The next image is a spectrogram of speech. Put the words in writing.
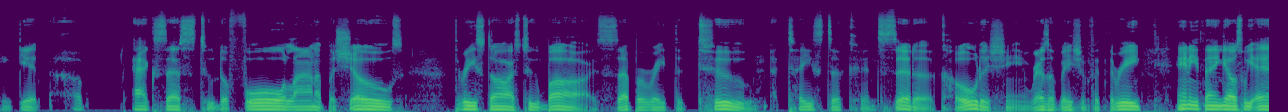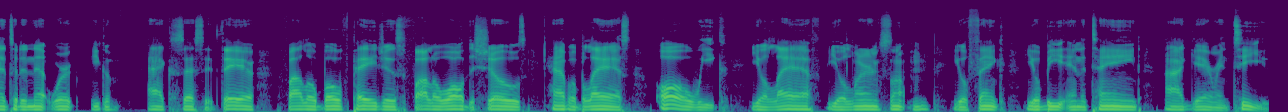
and get uh, access to the full lineup of shows. Three stars, two bars. Separate the two. A taste to consider. Coda Sheen. Reservation for three. Anything else we add to the network, you can access it there. Follow both pages. Follow all the shows. Have a blast all week. You'll laugh. You'll learn something. You'll think. You'll be entertained. I guarantee you.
